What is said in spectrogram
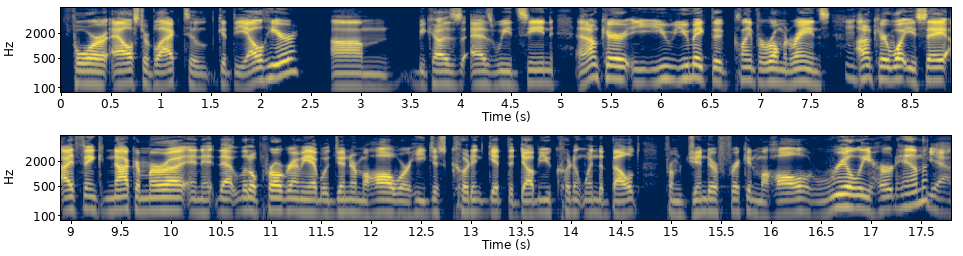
for Aleister Black to get the L here. Um, because as we'd seen, and I don't care, you you make the claim for Roman Reigns. I don't care what you say. I think Nakamura and that little program he had with Jinder Mahal, where he just couldn't get the W, couldn't win the belt from Jinder frickin' Mahal, really hurt him. Yeah.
